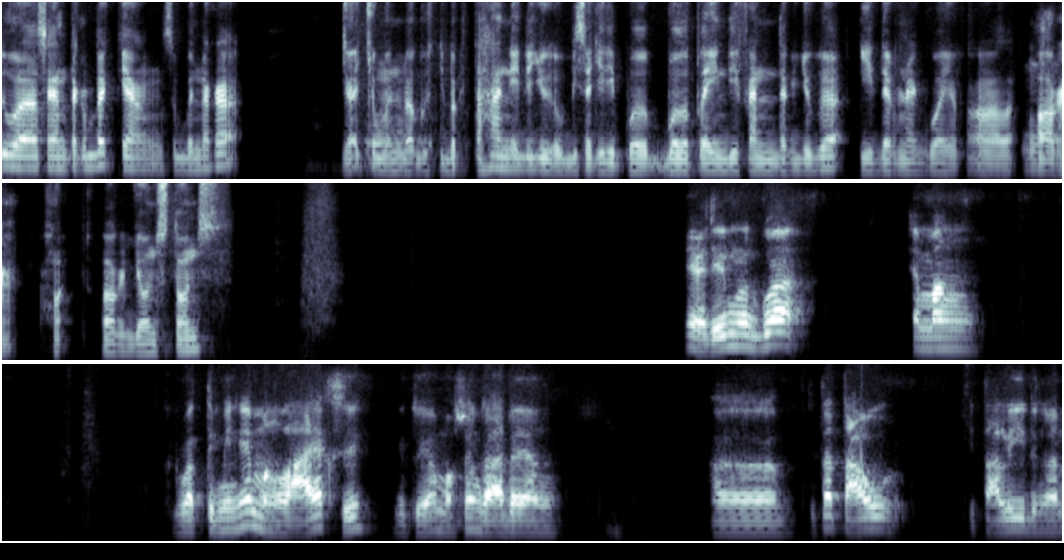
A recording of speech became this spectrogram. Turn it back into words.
dua center back yang sebenarnya nggak cuma Hmm. bagus di bertahan ya, dia juga bisa jadi ball, ball playing defender juga either Maguire or, Hmm. or or John Stones Ya, jadi menurut gua emang kedua tim ini emang layak sih, gitu ya. Maksudnya nggak ada yang eh, kita tahu Italia dengan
